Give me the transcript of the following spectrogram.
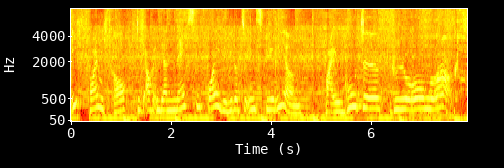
Ich freue mich drauf, dich auch in der nächsten Folge wieder zu inspirieren, weil gute Führung rockt.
